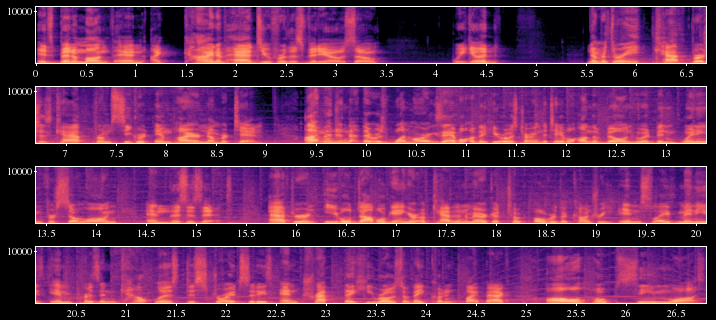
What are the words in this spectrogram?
it's been a month and I kind of had to for this video, so we good? Number 3, Cap vs. Cap from Secret Empire number 10. I mentioned that there was one more example of the heroes turning the table on the villain who had been winning for so long, and this is it. After an evil doppelganger of Captain America took over the country, enslaved minis, imprisoned countless, destroyed cities, and trapped the heroes so they couldn't fight back, all hope seemed lost,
